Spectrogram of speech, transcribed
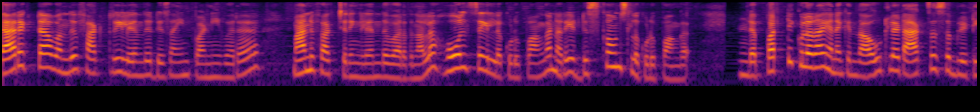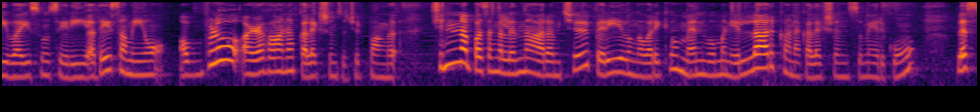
டைரெக்டாக வந்து ஃபேக்ட்ரியிலேருந்து டிசைன் பண்ணி வர மேனுஃபேக்சரிங்லேருந்து வரதுனால ஹோல்சேலில் கொடுப்பாங்க. நிறைய டிஸ்கவுண்ட்ஸில் கொடுப்பாங்க. இந்த பர்டிகுலராக எனக்கு இந்த அவுட்லெட் ஆக்சசபிலிட்டி வைஸும் சரி அதே சமயம் அவ்வளோ அழகான கலெக்ஷன்ஸ் வச்சுருப்பாங்க. சின்ன பசங்கள்லேருந்து ஆரம்பித்து பெரியவங்க வரைக்கும் மென் உமன் எல்லாருக்கான கலெக்ஷன்ஸுமே இருக்கும். ப்ளஸ்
